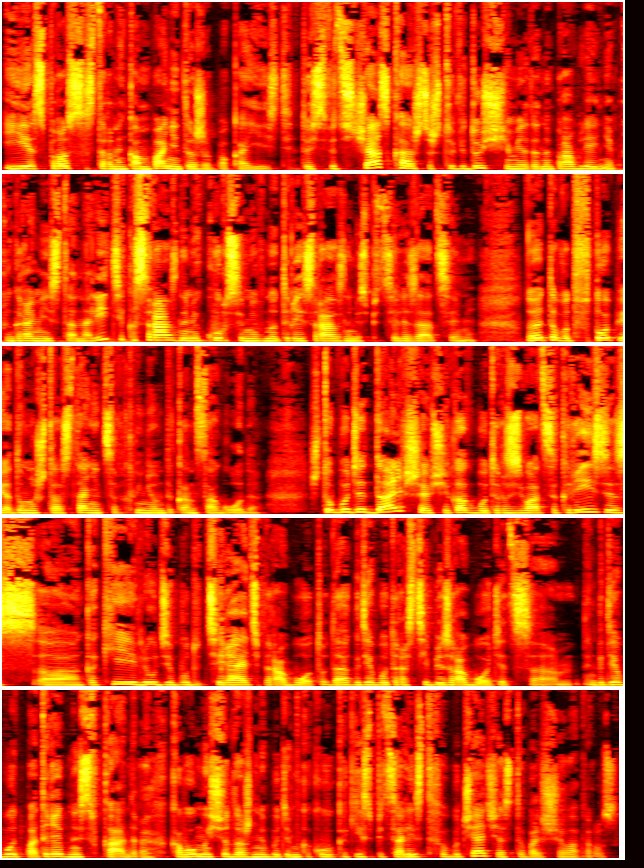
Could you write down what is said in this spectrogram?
и спрос со стороны компании тоже пока есть. То есть вот сейчас кажется, что ведущими это направление программиста-аналитика с разными курсами внутри, с разными специализациями. Но это вот в топе, я думаю, что останется как минимум до конца года. Что будет дальше вообще, как будет развиваться кризис, а, какие люди будут терять работу, да, где будет расти безработица, где будет потребность в кадрах, кого мы еще должны будем, каких специалистов обучать, сейчас это большой вопрос.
